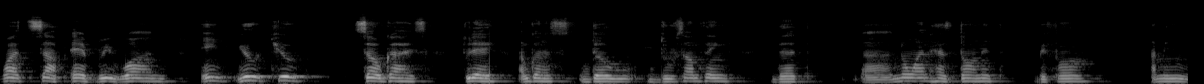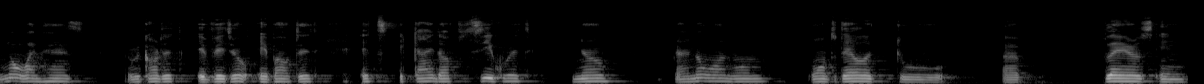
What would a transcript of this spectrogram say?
What's up, everyone in YouTube? So, guys, today I'm gonna do do something that uh, no one has done it before. I mean, no one has recorded a video about it. It's a kind of secret, you know. Uh, no one want, want to tell it to uh, players in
